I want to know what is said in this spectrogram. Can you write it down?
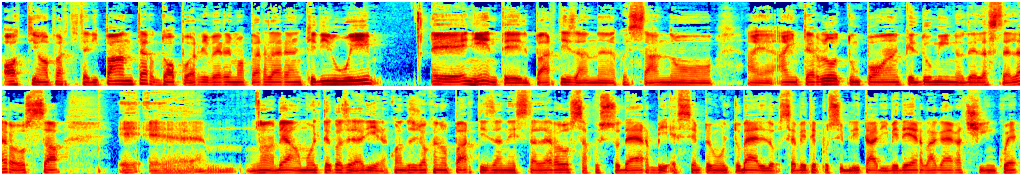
ottima partita di Panther, dopo arriveremo a parlare anche di lui e niente, il Partizan quest'anno ha, ha, interrotto un po' anche il dominio della Stella Rossa e eh, non abbiamo molte cose da dire. Quando si giocano Partizan e Stella Rossa, questo derby è sempre molto bello. Se avete possibilità di vedere la gara 5,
